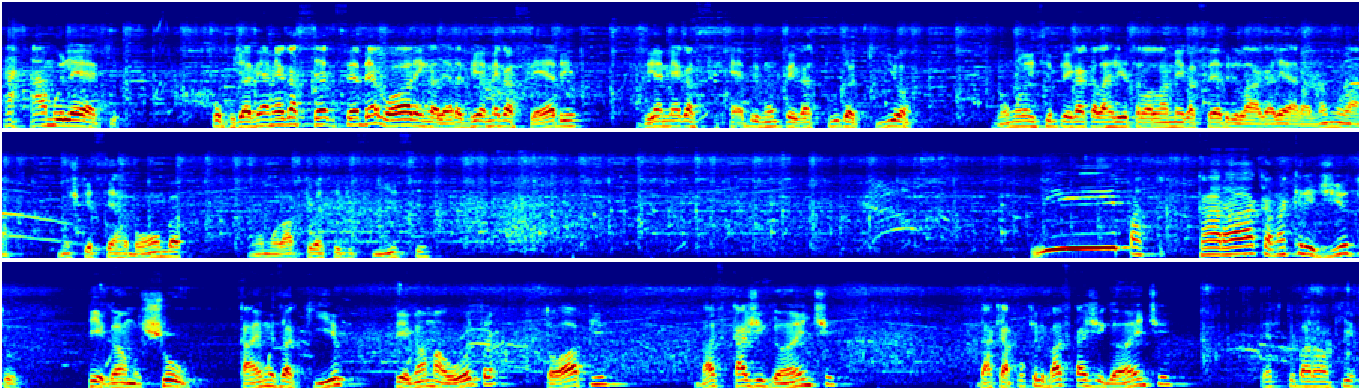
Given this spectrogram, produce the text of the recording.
Moleque. Pô, podia vir a mega febre agora, hein, galera. Vem a mega febre. Vem a mega febre. Vamos pegar tudo aqui, ó. Vamos lá em cima pegar aquelas letras lá na mega febre lá, galera. Vamos lá. Não esquecer a bomba. Vamos lá, porque vai ser difícil. Ih, caraca, não acredito. Pegamos, show. Caímos aqui, pegamos a outra, top. Vai ficar gigante. Daqui a pouco ele vai ficar gigante. Pega o tubarão aqui.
